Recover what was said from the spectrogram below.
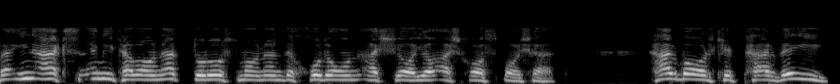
و این عکس نمی‌تواند درست مانند خود اون اشیا یا اشخاص باشد. هر بار که پرده ای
